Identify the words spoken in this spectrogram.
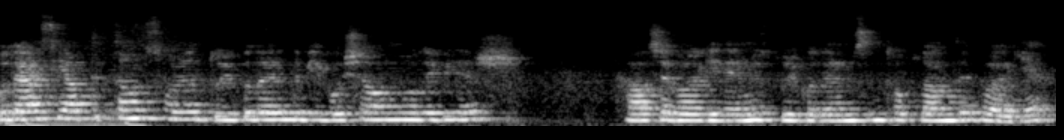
Bu dersi yaptıktan sonra duygularında bir boşalma olabilir. Kalça bölgelerimiz duygularımızın toplandığı bölge.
